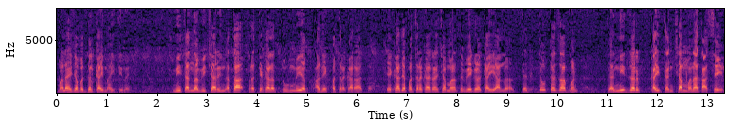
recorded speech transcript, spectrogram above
मला ह्याच्याबद्दल काही माहिती नाही. मी त्यांना विचारीन. आता प्रत्येकाला तुम्ही अनेक पत्रकार आहात. एखाद्या पत्रकाराच्या मनात वेगळं काही आलं ते तो त्याचा म्हण त्यांनी जर काही त्यांच्या मनात असेल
